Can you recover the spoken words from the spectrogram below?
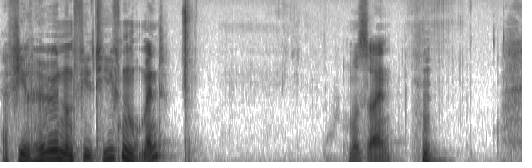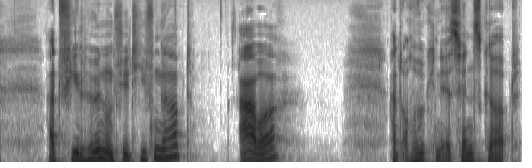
ja, viel Höhen und viel Tiefen. Moment. Muss sein hat viel Höhen und viel Tiefen gehabt, aber hat auch wirklich eine Essenz gehabt.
